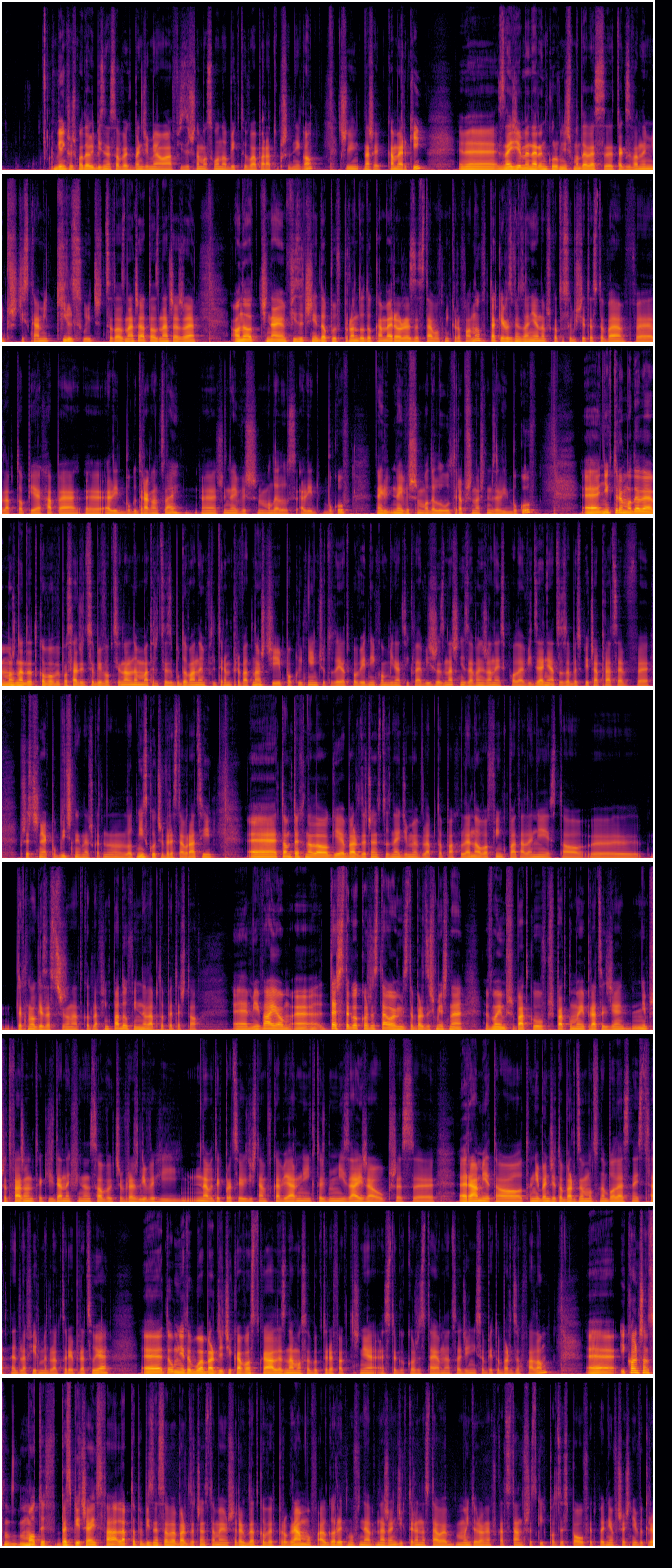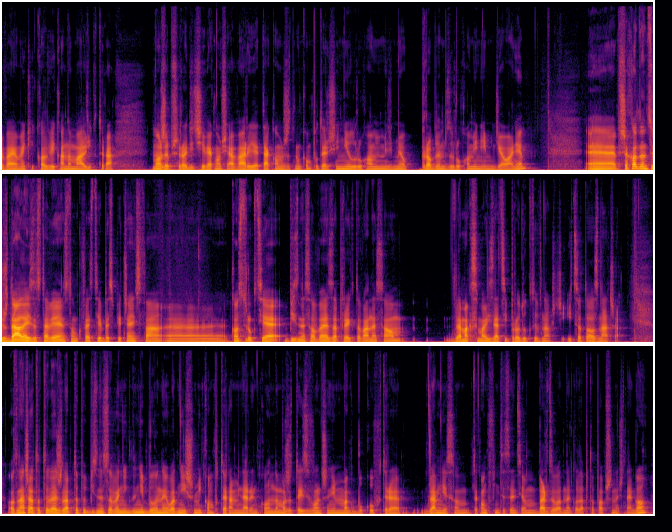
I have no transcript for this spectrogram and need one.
Większość modeli biznesowych będzie miała fizyczną osłonę obiektywu aparatu przedniego, czyli naszej kamerki. E, znajdziemy na rynku również modele z tak zwanymi przyciskami kill switch. Co to oznacza? To oznacza, że one odcinają fizycznie dopływ prądu do kamery oraz zestawów mikrofonów. Takie rozwiązania na przykład osobiście testowałem w laptopie HP e, EliteBook Dragonfly, e, czyli najwyższym modelu z EliteBooków, naj, najwyższym modelu ultra przenośnym z EliteBooków. E, niektóre modele można dodatkowo wyposażyć sobie w opcjonalną matrycę zbudowaną filtrem prywatności. Po kliknięciu tutaj odpowiedniej kombinacji klawiszy znacznie zawężane jest pole widzenia, co zabezpiecza pracę w przestrzeniach publicznych, np. na lotnisku czy w restauracji. E, tą technologię bardzo często znajdziemy w laptopach Lenovo ThinkPad, ale nie jest to yy, technologia zastrzeżona tylko dla ThinkPadów. Inne laptopy też to miewają. E, też z tego korzystałem, jest to bardzo śmieszne. W moim przypadku, w przypadku mojej pracy, gdzie nie przetwarzam jakichś danych finansowych czy wrażliwych i nawet jak pracuję gdzieś tam w kawiarni i ktoś by mi zajrzał przez e, ramię, to, to nie będzie to bardzo mocno bolesne i stratne dla firmy, dla której pracuję. E, to u mnie to była bardziej ciekawostka, ale znam osoby, które faktycznie z tego korzystają na co dzień i sobie to bardzo chwalą. E, I kończąc motyw bezpieczeństwa, laptopy biznesowe bardzo często mają szereg dodatkowych programów, algorytmów i narzędzi, które na stałe monitorują na przykład stan wszystkich podzespołów i odpowiednio wcześniej wykrywają jakiekolwiek anomalii, która może przerodzić się w jakąś awarię taką, że ten komputer się nie uruchomi, będzie miał problem z uruchomieniem i działaniem. E, przechodząc już dalej, zostawiając tą kwestię bezpieczeństwa, e, konstrukcje biznesowe zaprojektowane są dla maksymalizacji produktywności. I co to oznacza? Oznacza to tyle, że laptopy biznesowe nigdy nie były najładniejszymi komputerami na rynku. No może tutaj z wyłączeniem MacBooków, które dla mnie są taką kwintesencją bardzo ładnego laptopa przenośnego,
